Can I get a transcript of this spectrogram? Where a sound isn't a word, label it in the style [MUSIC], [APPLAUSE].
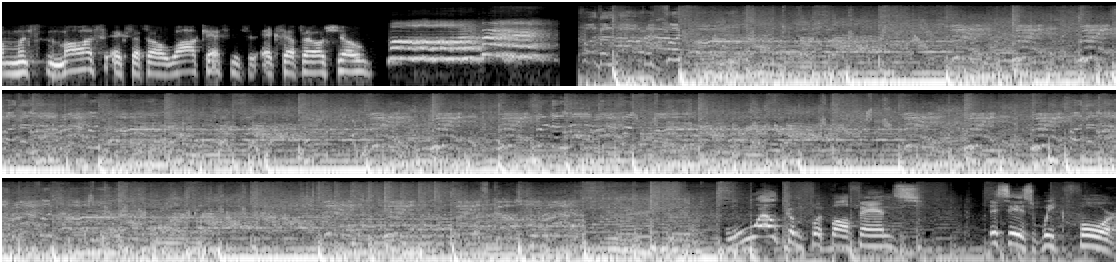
I'm Winston Moss, XFL Wildcats. It's an XFL show. Welcome, football fans. This is week four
